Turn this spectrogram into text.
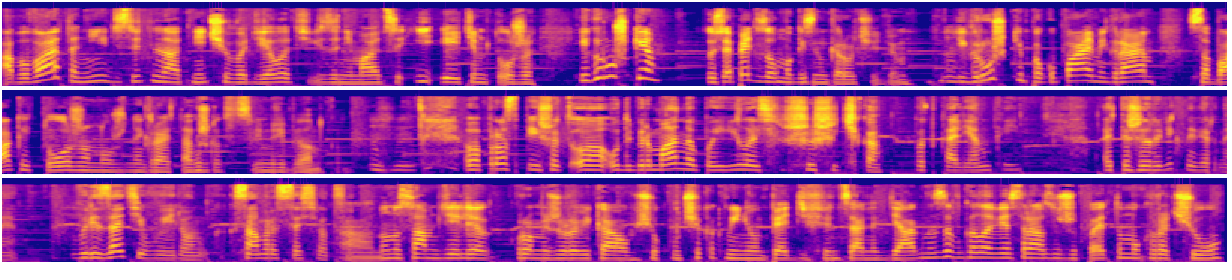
А бывает, они действительно от нечего делать и занимаются и этим тоже. Игрушки. То есть опять в зоомагазин, короче, идем. Игрушки покупаем, играем. С собакой тоже нужно играть, так же, как со своим ребенком. Вопрос пишут, э, у добермана появилась шишечка под коленкой. Это жировик, наверное. Вырезать его или он как сам рассосется? А, Но на самом деле, кроме жировика, еще куча, как минимум 5 дифференциальных диагнозов в голове сразу же, поэтому к врачу.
